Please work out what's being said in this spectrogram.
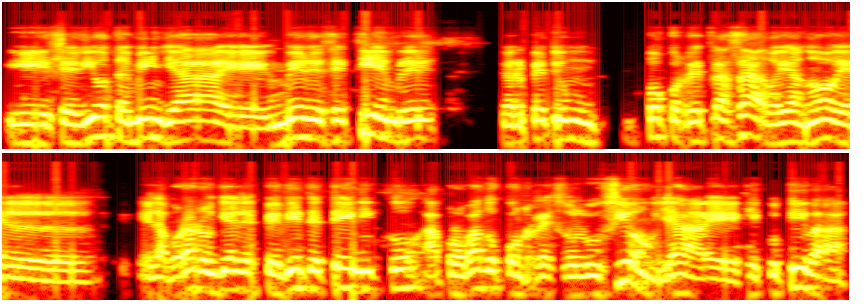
y se dio también ya en mes de septiembre de repente un poco retrasado ya, ¿no? El, elaboraron ya el expediente técnico aprobado con resolución ya ejecutiva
